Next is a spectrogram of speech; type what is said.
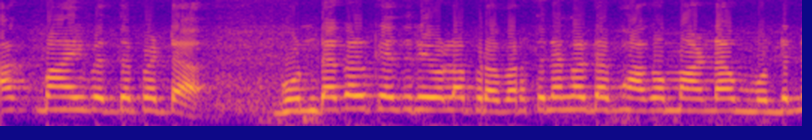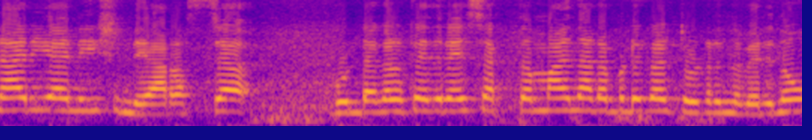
ആക്ടുമായി ബന്ധപ്പെട്ട് ഗുണ്ടകൾക്കെതിരെയുള്ള പ്രവർത്തനങ്ങളുടെ ഭാഗമാണ് മുണ്ടനാരി അനീഷിന്റെ അറസ്റ്റ്. ഗുണ്ടകൾക്കെതിരെ ശക്തമായ നടപടികൾ തുടർന്നു വരുന്നു.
